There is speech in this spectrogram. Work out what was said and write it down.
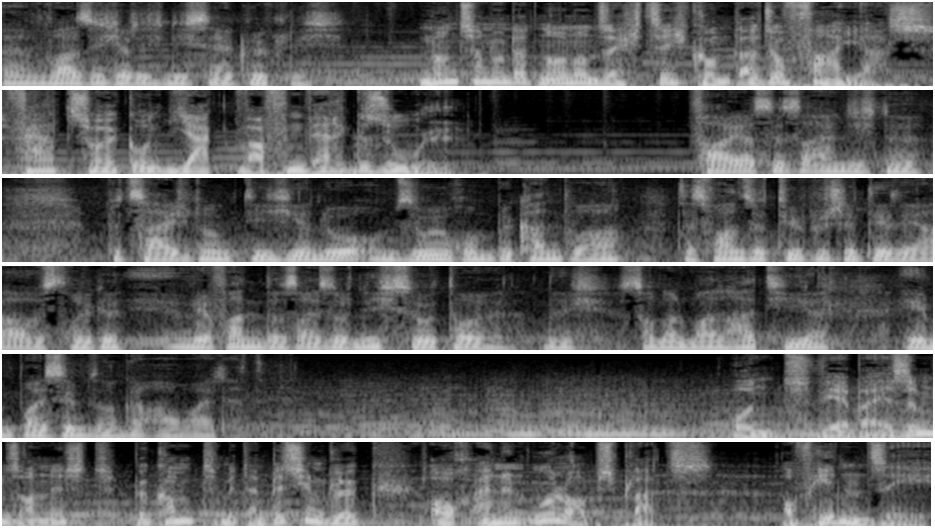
Äh, war sicherlich nicht sehr glücklich. 1969 kommt also Fajas, Fahrzeug- und Jagdwaffenwerk Suhl. Fajas ist eigentlich eine Bezeichnung, die hier nur um Suhl rum bekannt war. Das waren so typische DDR-Ausdrücke. Wir fanden das also nicht so toll, nicht? sondern man hat hier eben bei Simson gearbeitet. Und wer bei Simson ist, bekommt mit ein bisschen Glück auch einen Urlaubsplatz auf Hiddensee.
